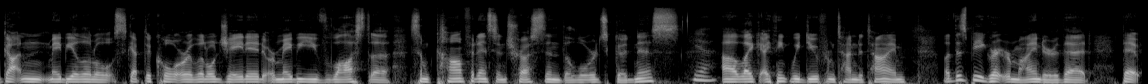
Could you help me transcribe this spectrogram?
gotten maybe a little skeptical or a little jaded, or maybe you've lost uh, some confidence and trust in the Lord's goodness, Yeah. uh, like I think we do from time to time, let this be a great reminder that that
